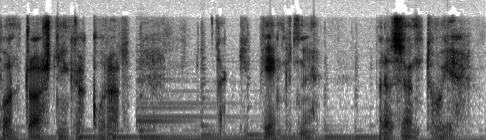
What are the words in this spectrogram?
pączośnik akurat taki piękny prezentuje.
